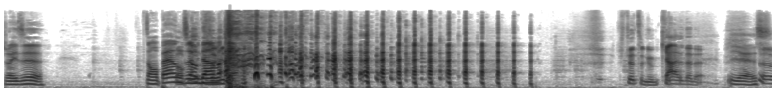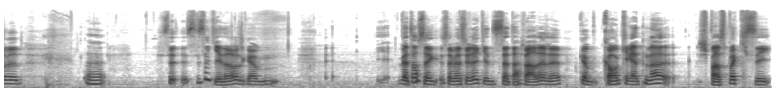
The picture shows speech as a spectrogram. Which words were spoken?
je vais lui dire. Ton père Ton nous a mis dans. mis Puis toi, tu nous cales dedans. yes. Oh, c'est ça qui est drôle, comme... Mettons, ce, ce monsieur-là qui a dit cette affaire-là, là, comme concrètement, je pense pas qu'il sait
